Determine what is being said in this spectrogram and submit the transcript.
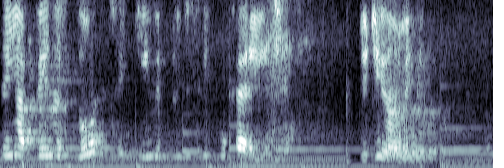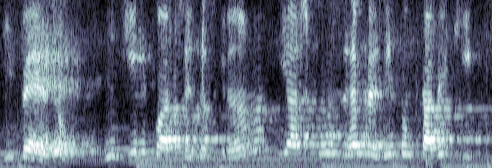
têm apenas 12 centímetros de circunferência, de diâmetro, e pesam 1,4 kg e as cores representam cada equipe.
